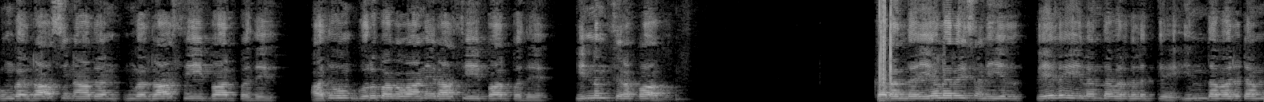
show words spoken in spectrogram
உங்கள் ராசிநாதன் உங்கள் ராசியை பார்ப்பது. அதுவும் குரு பகவானே ராசியை பார்ப்பது. இன்னும் சிறப்பாகும். கடந்த ஏழரை சனியில் வேலை இழந்தவர்களுக்கு இந்த வருடம்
